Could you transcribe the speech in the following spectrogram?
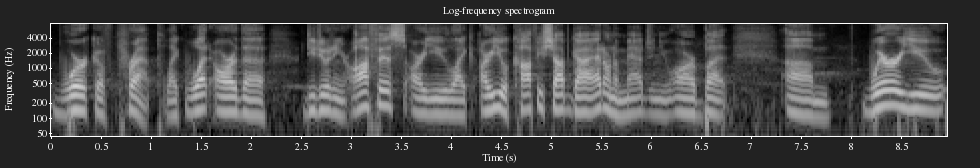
work of prep? Like what are the do you do it in your office? Are you like are you a coffee shop guy? I don't imagine you are, but um, where are you?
